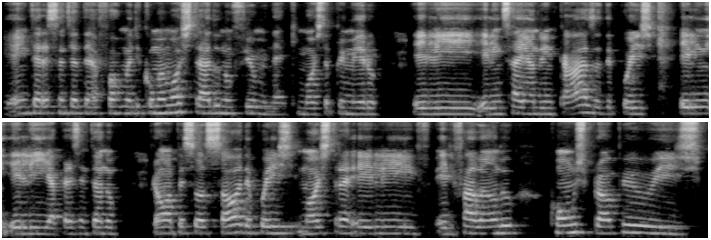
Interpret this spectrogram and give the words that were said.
É interessante até a forma de como é mostrado no filme, né? Que mostra primeiro ele, ele ensaiando em casa, depois ele, ele apresentando para uma pessoa só, depois mostra ele, ele falando com os próprios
